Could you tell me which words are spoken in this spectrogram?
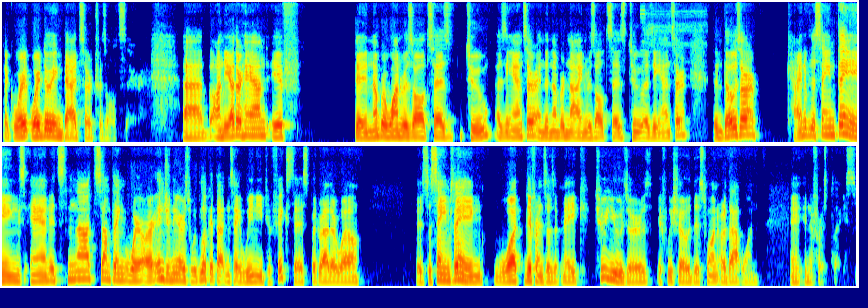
like we're, we're doing bad search results there. Uh, on the other hand, if the number 1 result says 2 as the answer, and the number 9 result says 2 as the answer, then those are kind of the same things. And it's not something where our engineers would look at that and say, we need to fix this, but rather, well, it's the same thing. What difference does it make to users if we show this one or that one in the first place?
